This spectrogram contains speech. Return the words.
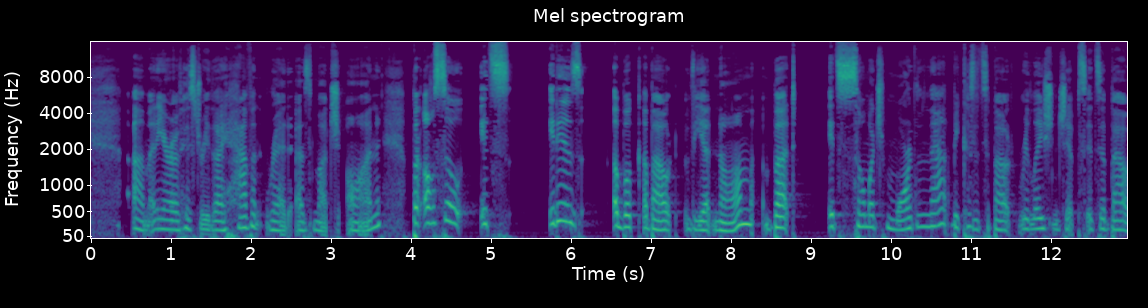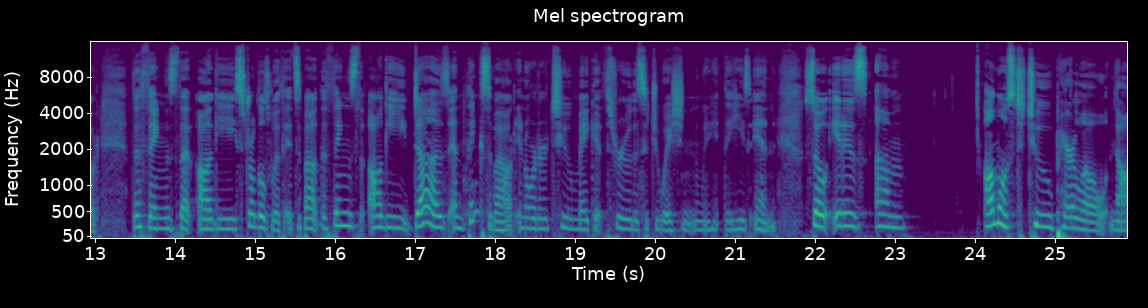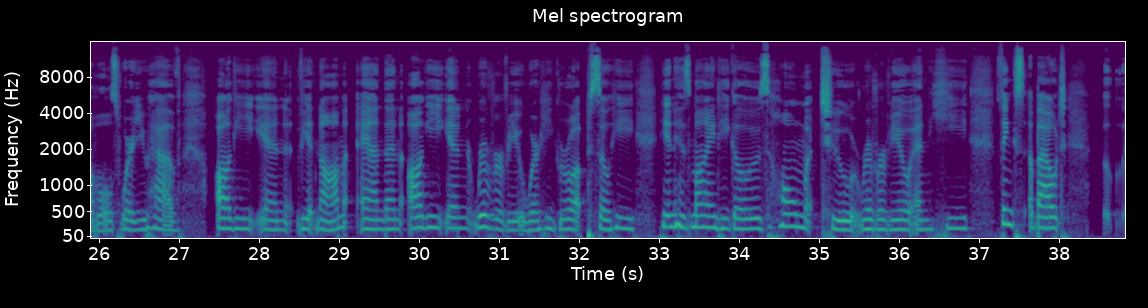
um, an era of history that I haven't read as much on. But also, it's it is a book about Vietnam, but it's so much more than that because it's about relationships. It's about the things that Augie struggles with. It's about the things that Augie does and thinks about in order to make it through the situation that he's in. So it is. Um, almost two parallel novels where you have Augie in Vietnam and then Augie in Riverview where he grew up. So he in his mind he goes home to Riverview and he thinks about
